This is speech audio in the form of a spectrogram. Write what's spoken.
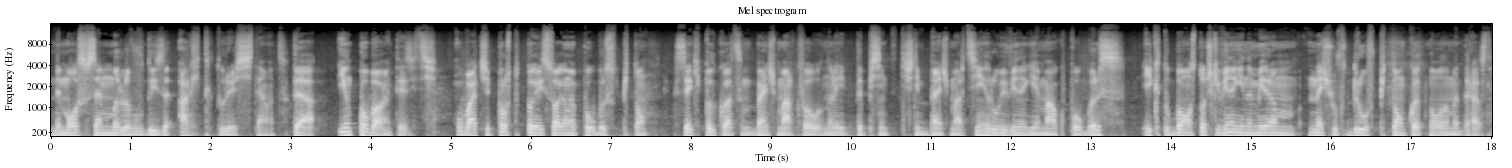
Не мога съвсем мърляво да и за архитектурираш системата. Да, имат по-бавните езици. Обаче просто пари слагаме по-бърз от питон. Всеки път, когато съм бенчмарквал нали, тъпи синтетични бенчмарци, Руби винаги е малко по-бърз. И като бонус точки винаги намирам нещо друго в питон, което много да ме дразни.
